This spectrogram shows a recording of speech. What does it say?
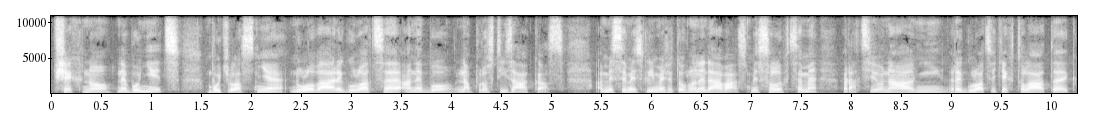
všechno nebo nic. Buď vlastně nulová regulace, anebo naprostý zákaz. A my si myslíme, že tohle nedává smysl. Chceme racionální regulaci těchto látek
